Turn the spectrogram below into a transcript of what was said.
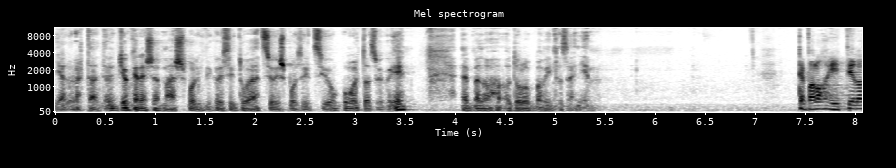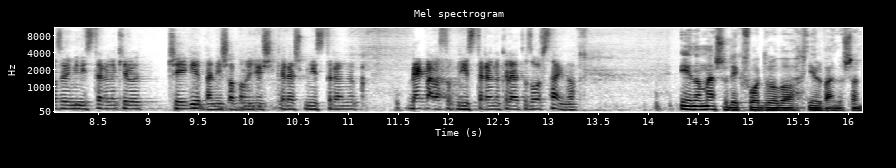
jelölt. Tehát gyökeresen más politikai szituáció és pozíció volt az övé ebben a, a dologban, mint az enyém. Te valaha hittél az ő miniszterelnök jelöltségében, és abban, hogy ő sikeres miniszterelnök, megválasztott miniszterelnök lehet az országnak? Én a második fordulóban nyilvánosan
